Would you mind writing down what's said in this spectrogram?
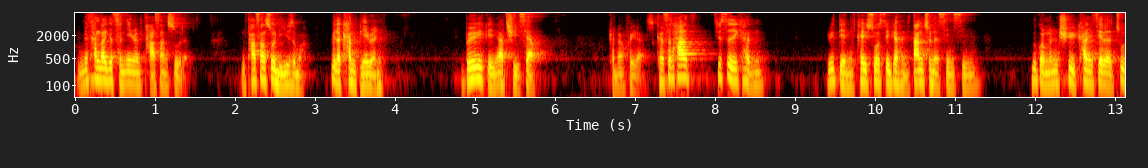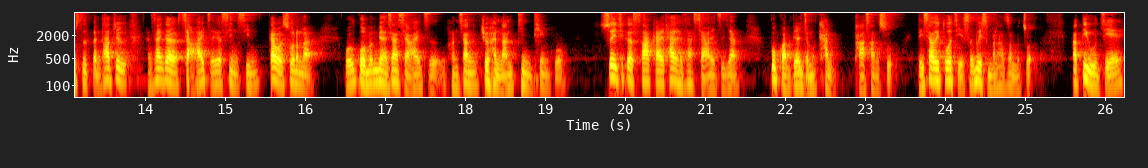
你没看到一个成年人爬上树的？你爬上树理由什么？为了看别人，不会给人家取笑。可能会的。可是他就是一个很有一点可以说是一个很单纯的信心。如果我们去看一些的注释本，他就很像一个小孩子一个信心。该我说了嘛，我如果我们很像小孩子，很像就很难进天国。所以这个撒该他很像小孩子一样，不管别人怎么看，爬上树。等一下会多解释为什么他这么做。那第五节，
